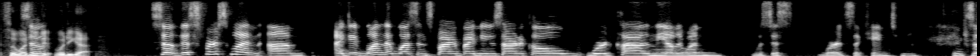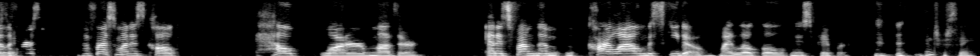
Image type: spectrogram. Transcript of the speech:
so what so, do you what do you got? So this first one, um, I did one that was inspired by news article, word cloud, and the other one was just words that came to me. So the first the first one is called "Help Water Mother." And it's from the Carlisle Mosquito, my local newspaper. Interesting.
